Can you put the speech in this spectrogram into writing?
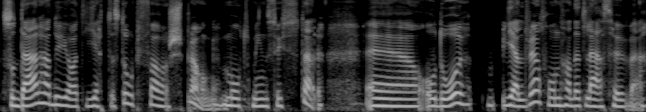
Så där hade jag ett jättestort försprång mot min syster. Eh, och då gällde det att hon hade ett läshuvud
